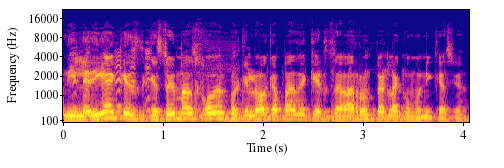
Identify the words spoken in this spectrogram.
ni, le digan que, estoy más joven porque luego capaz de que se va a romper la comunicación.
